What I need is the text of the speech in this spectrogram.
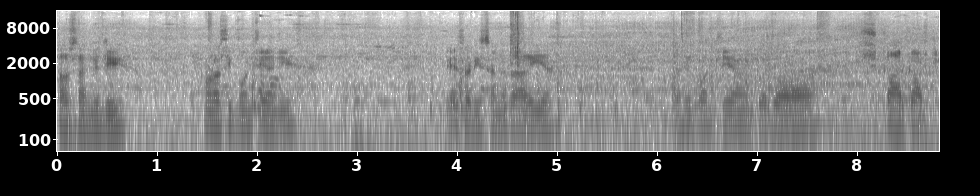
ਸਾਧ ਸੰਗਤ ਜੀ, ਹੁਣ ਅਸੀਂ ਪਹੁੰਚੇ ਹਾਂ ਜੀ। ਇਹ ਸਾਡੀ ਸੰਗਤ ਆ ਰਹੀ ਆ। ਅਸੀਂ ਪਹੁੰਚੇ ਹਾਂ ਗੁਰਦੁਆਰਾ ਸ਼ਿਕਾਰ ਘਾਟ ਜੀ।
